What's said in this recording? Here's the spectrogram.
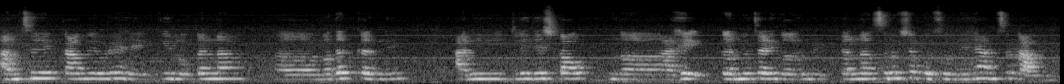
आमचे काम एवढे आहे की लोकांना मदत करणे आणि इथले जे स्टॉक आहे कर्मचारी गव्हर्नमेंट त्यांना सुरक्षा पोचवणे हे आमचं काम आहे.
